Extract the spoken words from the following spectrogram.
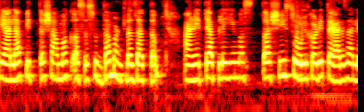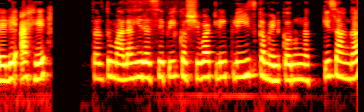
याला पित्तशामक असं सुद्धा म्हटलं जातं आणि ते आपली ही मस्त अशी सोलकढी तयार झालेली आहे. तर तुम्हाला ही रेसिपी कशी वाटली प्लीज कमेंट करून नक्की सांगा.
